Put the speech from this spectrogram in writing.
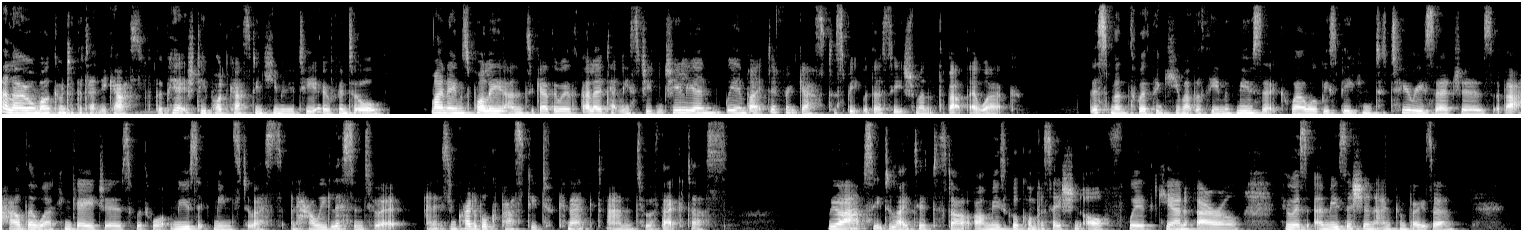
Hello and welcome to the Technicast, the PhD podcasting community open to all. My name's Polly, and together with fellow Techni student Julian, we invite different guests to speak with us each month about their work. This month, we're thinking about the theme of music, where we'll be speaking to two researchers about how their work engages with what music means to us and how we listen to it, and its incredible capacity to connect and to affect us. We are absolutely delighted to start our musical conversation off with Cian Farrell, who is a musician and composer.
